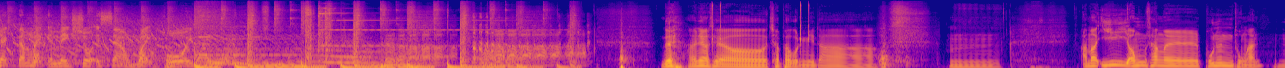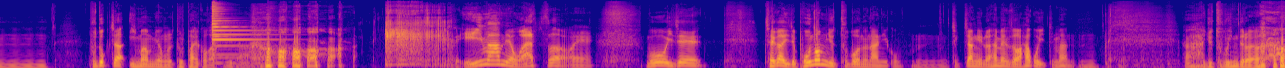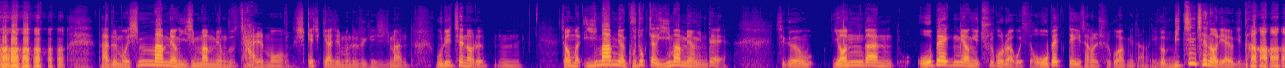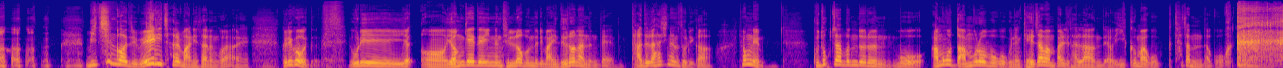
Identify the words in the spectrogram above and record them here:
Check the mic and make sure it sound right, boys. 네, 안녕하세요. 차파골입니다. 음, 아마 이 영상을 보는 동안, 음, 구독자 2만 명을 돌파할 것 같습니다. 2만 명 왔어. 예. 뭐, 이제, 제가 이제 본업 유튜버는 아니고, 음, 직장 일을 하면서 하고 있지만, 음, 아, 유튜브 힘들어요. 다들 뭐 10만 명, 20만 명도 잘 뭐 쉽게 쉽게 하시는 분들도 계시지만 우리 채널은 음, 정말 2만 명 구독자가 2만 명인데 지금 연간 500명이 출고를 하고 있어. 500대 이상을 출고합니다. 이거 미친 채널이야 여기다. 미친 거지. 왜 이리 차를 많이 사는 거야? 예. 그리고 우리 어, 연계돼 있는 딜러분들이 많이 늘어났는데 다들 하시는 소리가 형님 구독자분들은 뭐 아무것도 안 물어보고 그냥 계좌만 빨리 달라는데요. 입금하고 차 잡는다고.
